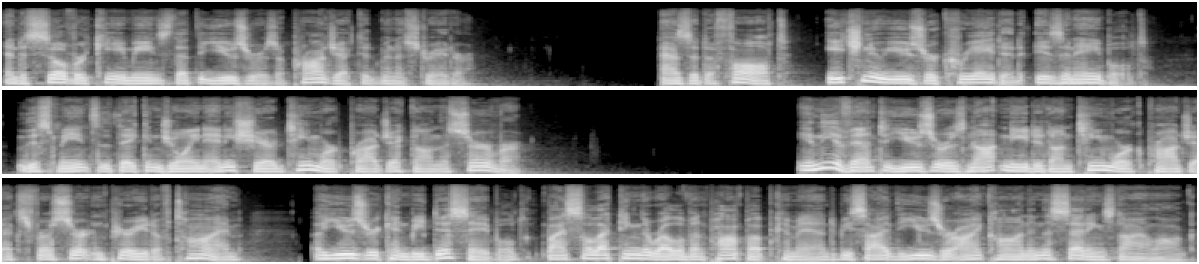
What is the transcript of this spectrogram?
and a silver key means that the user is a project administrator. As a default, each new user created is enabled. This means that they can join any shared teamwork project on the server. In the event a user is not needed on teamwork projects for a certain period of time, a user can be disabled by selecting the relevant pop-up command beside the user icon in the Settings dialog.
